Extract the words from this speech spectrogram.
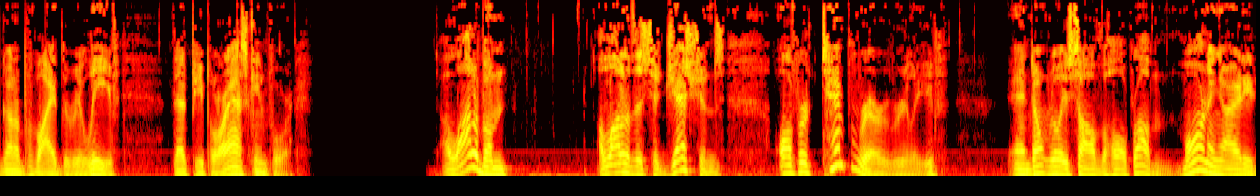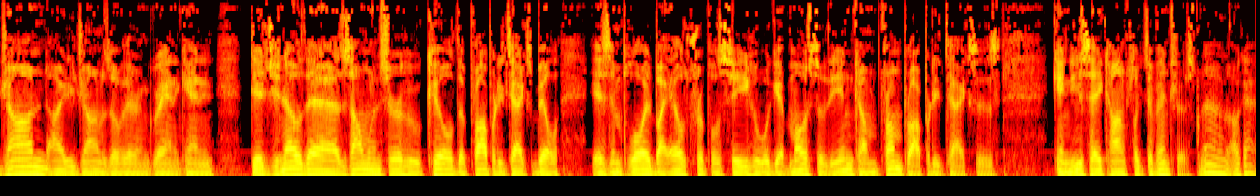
going to provide the relief that people are asking for. A lot of them, a lot of the suggestions offer temporary relief and don't really solve the whole problem. Morning, ID John. ID John is over there in Grand Canyon. Did you know that Zwonitzer, who killed the property tax bill, is employed by LCCC, who will get most of the income from property taxes? Can you say conflict of interest? No, okay.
